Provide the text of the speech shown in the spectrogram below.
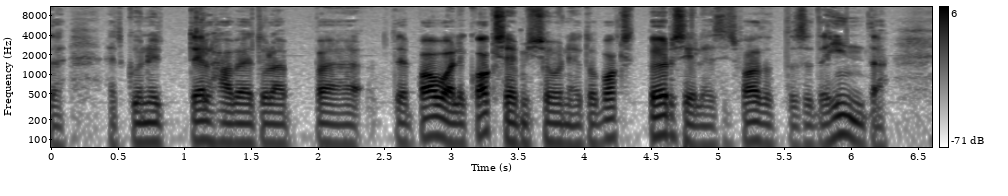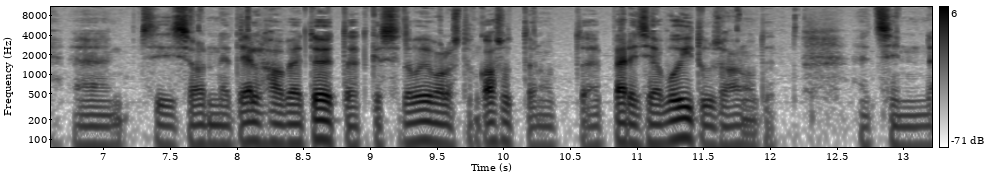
et kui nüüd LHV tuleb, teeb avaliku aktsiaemissiooni ja toob aktsiad börsile, siis vaadata seda hinda, siis on need LHV töötajad, kes seda võimalust on kasutanud, päris hea võidu saanud, et et siin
